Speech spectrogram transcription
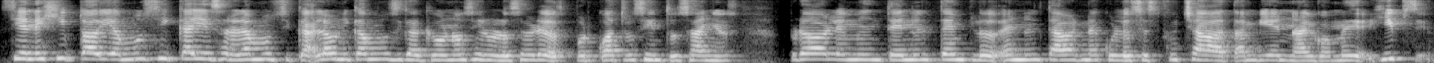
si en Egipto había música y esa era la música, la única música que conocieron los hebreos por 400 años, probablemente en el templo, en el tabernáculo se escuchaba también algo medio egipcio.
